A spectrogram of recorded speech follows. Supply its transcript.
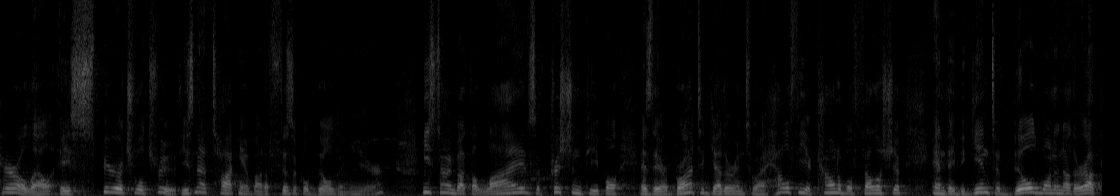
parallel a spiritual truth. He's not talking about a physical building here. He's talking about the lives of Christian people as they are brought together into a healthy, accountable fellowship and they begin to build one another up.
